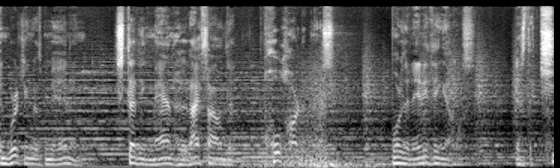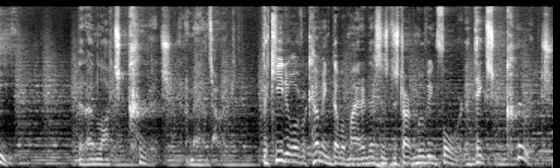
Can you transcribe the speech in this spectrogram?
In working with men and studying manhood, I found that wholeheartedness, more than anything else, is the key that unlocks courage in a man's heart. The key to overcoming double mindedness is to start moving forward. It takes courage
